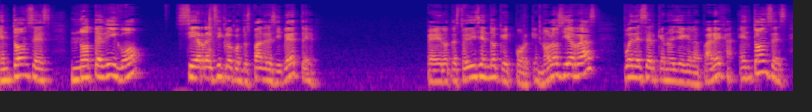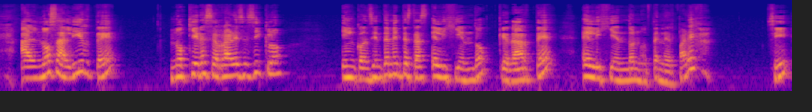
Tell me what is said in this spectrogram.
Entonces, no te digo, cierra el ciclo con tus padres y vete. Pero te estoy diciendo que porque no lo cierras, puede ser que no llegue la pareja. Entonces, al no salirte, no quieres cerrar ese ciclo. Inconscientemente estás eligiendo quedarte, eligiendo no tener pareja. ¿Sí?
